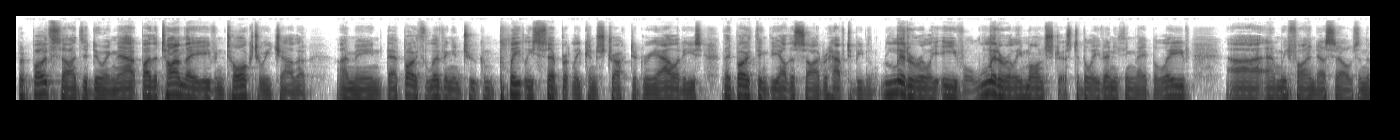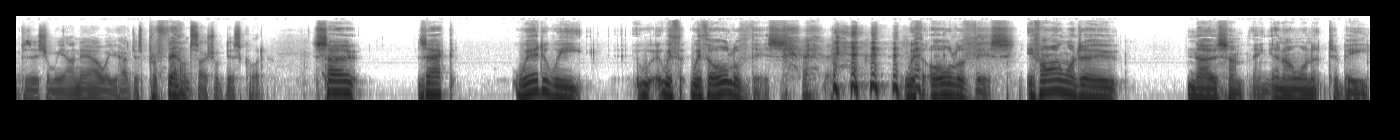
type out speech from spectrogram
but both sides are doing that. By the time they even talk to each other I mean they're both living in two completely separately constructed realities. They both think the other side would have to be literally evil literally monstrous to believe anything they believe uh, and we find ourselves in the position we are now where you have just profound social discord. So, Zac, where do we, with with all of this, with all of this, if I want to know something and I want it to be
